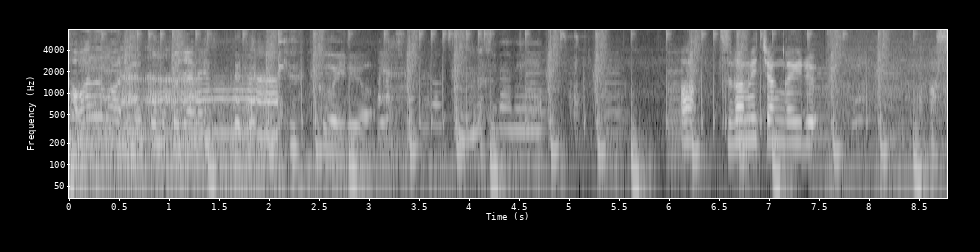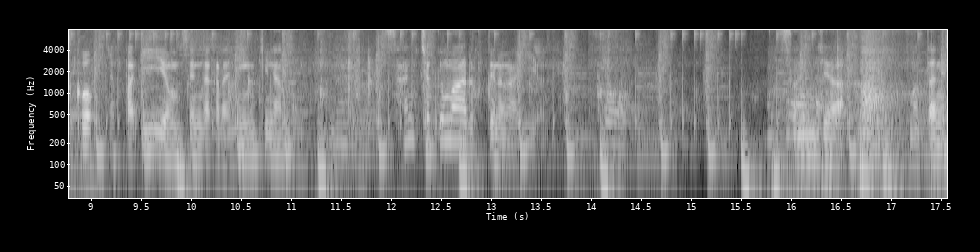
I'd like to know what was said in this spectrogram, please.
川の周りモコモコじゃね？あ結構いるよ。あ、ツバメちゃんがいる。あそこ。やっぱいい温泉だから人気なんだね。三直回るってのがいいよね。そんじゃあ、またね。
